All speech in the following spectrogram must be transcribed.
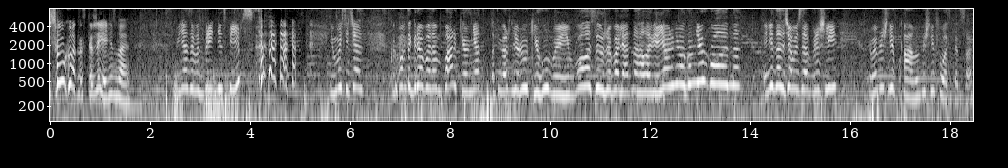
Что угодно, скажи, я не знаю. Меня зовут Бритни Спирс. И мы сейчас в каком-то гребаном парке. У меня отмерзли руки, губы и волосы уже болят на голове. Я уже не могу, мне холодно. Я не знаю, зачем мы сюда пришли. Мы пришли... ф- А, мы пришли фоткаться.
